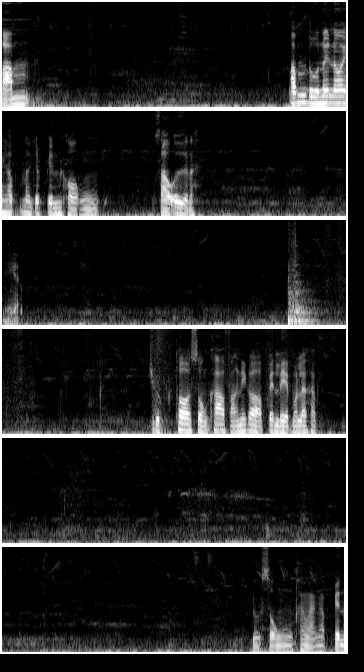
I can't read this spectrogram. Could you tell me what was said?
ปั๊ม ปั๊มดูน้อยๆครับ น่าจะเป็นของสาวเออนะ นี่ครับชุดท่อส่งข้าวฝั่งนี้ก็เป็นเลดหมดแล้วครับ ดูทรงข้างหลังครับ เป็น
